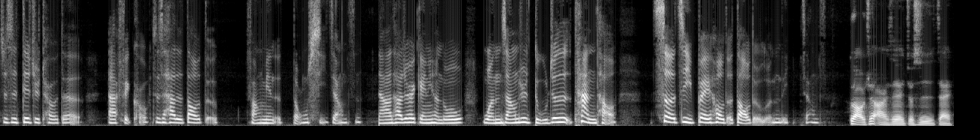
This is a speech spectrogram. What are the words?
就是 digital 的 ethical，就是它的道德方面的东西这样子，然后他就会给你很多文章去读，就是探讨。设计背后的道德伦理，这样子。对啊，我觉得 RCA 就是在，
